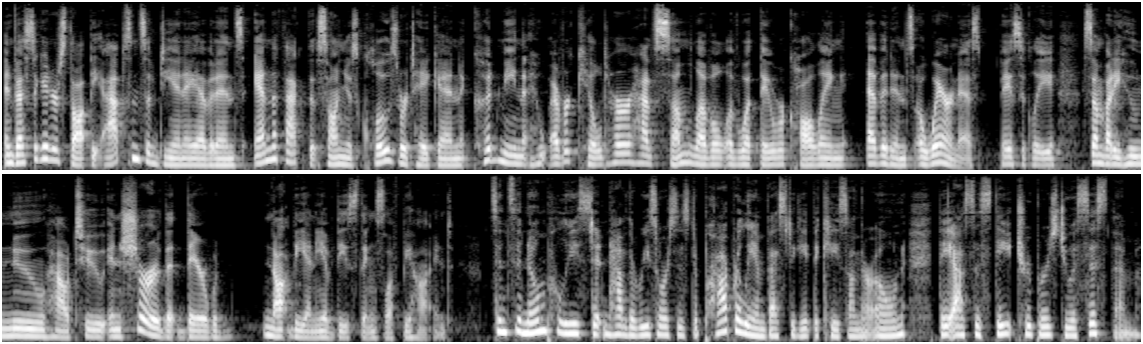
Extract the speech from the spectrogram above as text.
Investigators thought the absence of DNA evidence and the fact that Sonya's clothes were taken could mean that whoever killed her had some level of what they were calling evidence awareness. Basically, somebody who knew how to ensure that there would not be any of these things left behind. Since the Nome police didn't have the resources to properly investigate the case on their own, they asked the state troopers to assist them.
